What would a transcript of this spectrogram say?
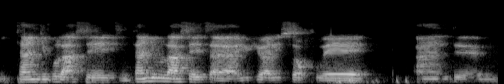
intangible assets. Intangible assets are usually software and um,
